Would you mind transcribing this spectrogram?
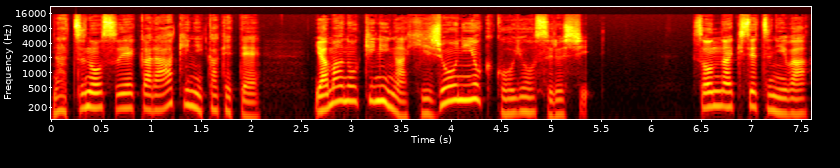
夏の末から秋にかけて山の木々が非常によく紅葉するし、そんな季節には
